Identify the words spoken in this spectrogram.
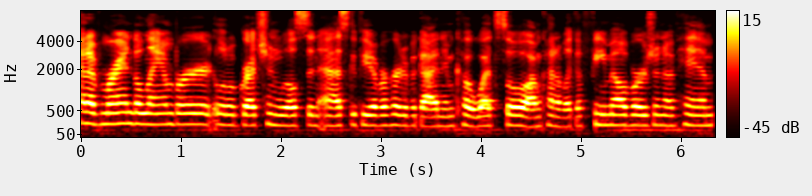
kind of Miranda Lambert, little Gretchen Wilson esque. If you ever heard of a guy named Koe Wetzel, I'm kind of like a female version of him.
